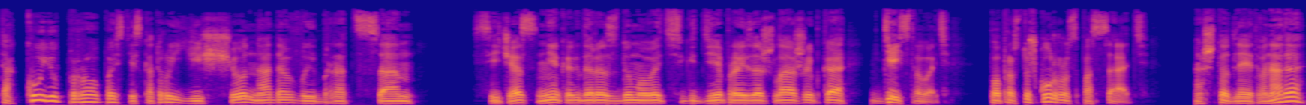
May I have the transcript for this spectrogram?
такую пропасть, из которой еще надо выбраться. Сейчас некогда раздумывать, где произошла ошибка, действовать, попросту шкуру спасать. А что для этого надо?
